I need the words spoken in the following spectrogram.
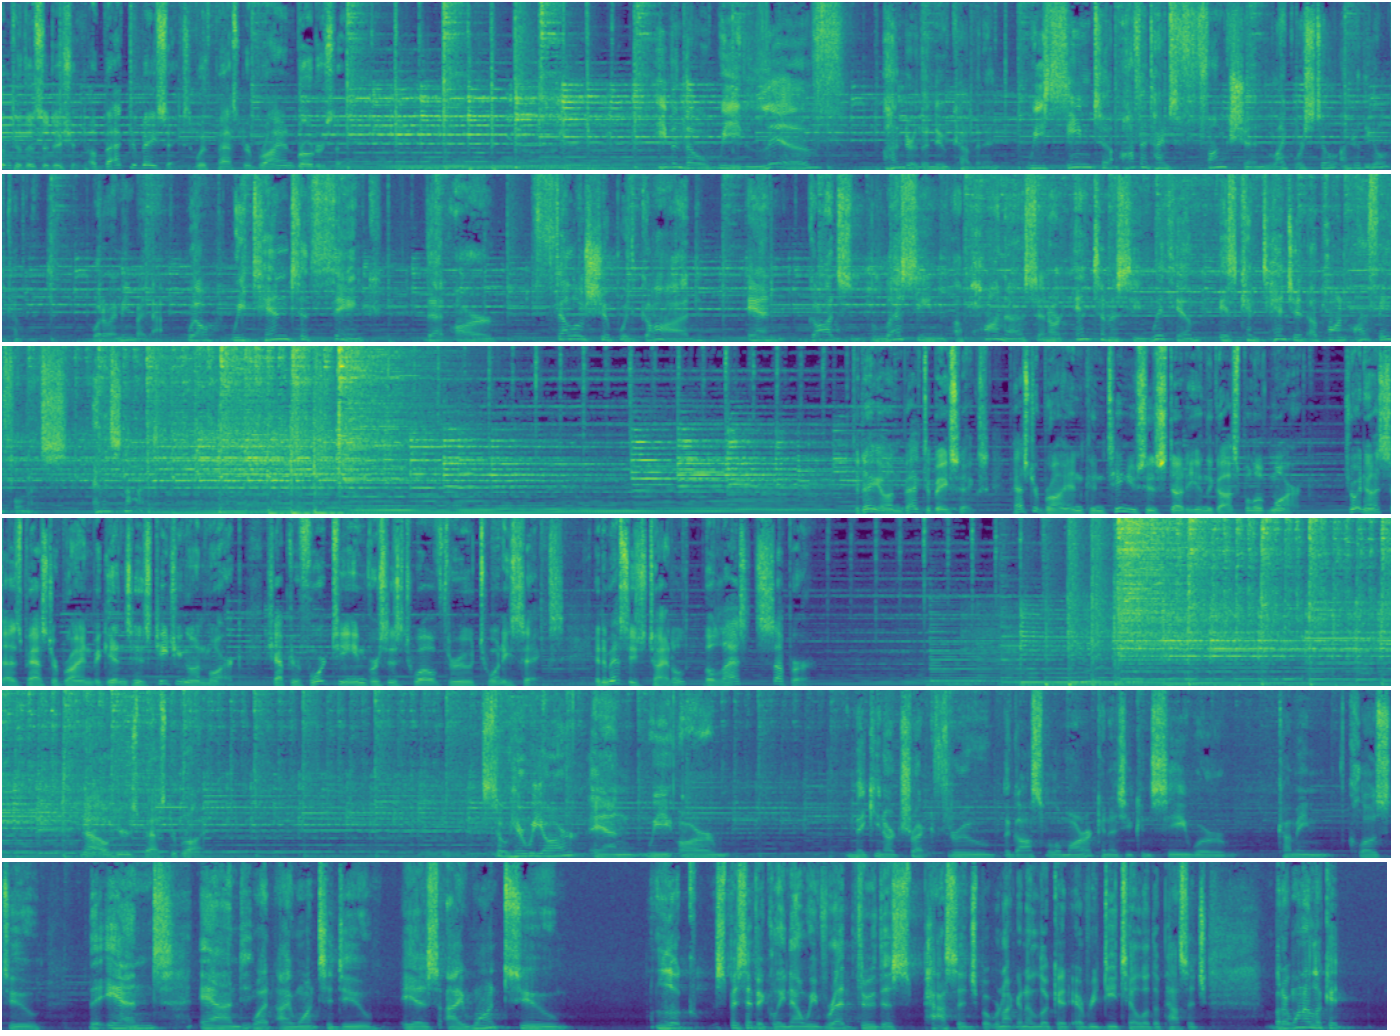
Welcome to this edition of Back to Basics with Pastor Brian Broderson. Even though we live under the new covenant, we seem to oftentimes function like we're still under the old covenant. What do I mean by that? Well, we tend to think that our fellowship with God and God's blessing upon us and our intimacy with Him is contingent upon our faithfulness. And it's not. Today on Back to Basics, Pastor Brian continues his study in the Gospel of Mark. Join us as Pastor Brian begins his teaching on Mark, chapter 14, verses 12 through 26, in a message titled The Last Supper. Now, here's Pastor Brian. So here we are, and we are making our trek through the Gospel of Mark. And as you can see, we're coming close to the end. And what I want to do is I want to look specifically. Now, we've read through this passage, but we're not going to look at every detail of the passage. But I want to look at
